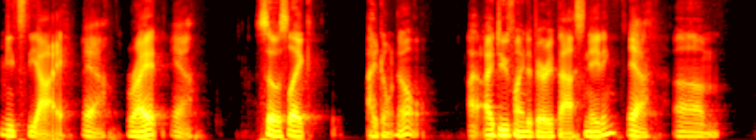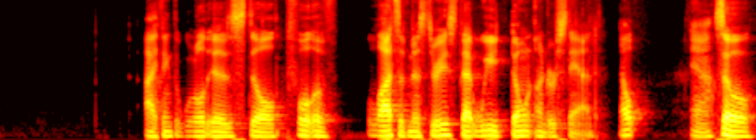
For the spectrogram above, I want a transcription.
meets the eye, Yeah. right? Yeah. So it's like, I don't know. I, I do find it very fascinating. Yeah. Um, I think the world is still full of lots of mysteries that we don't understand. Nope. Yeah. So,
